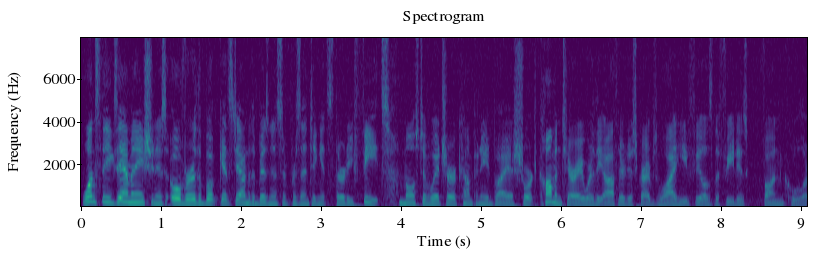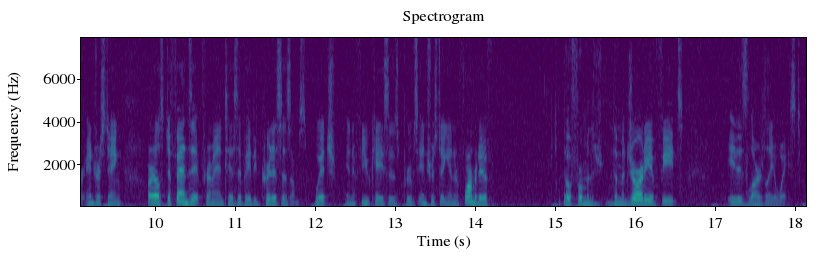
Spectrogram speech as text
Once the examination is over, the book gets down to the business of presenting its 30 feats, most of which are accompanied by a short commentary where the author describes why he feels the feat is fun, cool, or interesting, or else defends it from anticipated criticisms, which, in a few cases, proves interesting and informative, though for the majority of feats, it is largely a waste.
